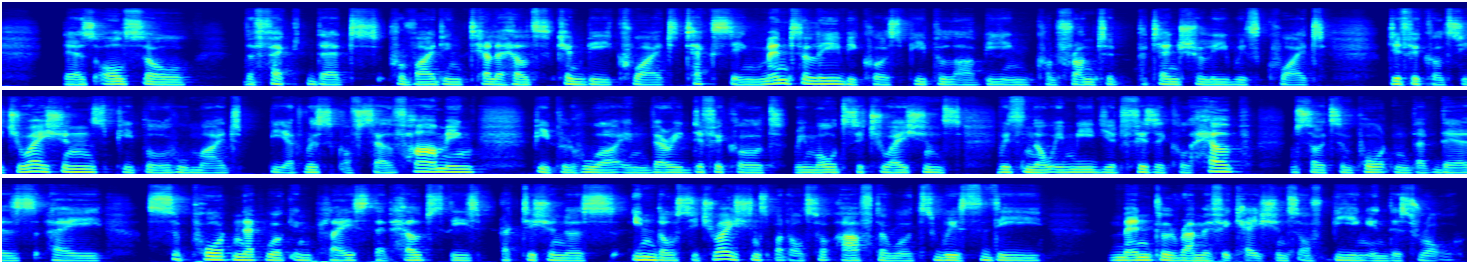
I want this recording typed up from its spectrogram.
There's also the fact that providing telehealth can be quite taxing mentally because people are being confronted potentially with quite difficult situations, people who might be at risk of self harming, people who are in very difficult remote situations with no immediate physical help. So it's important that there's a support network in place that helps these practitioners in those situations, but also afterwards with the mental ramifications of being in this role.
